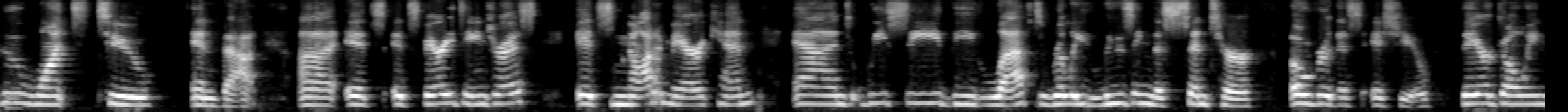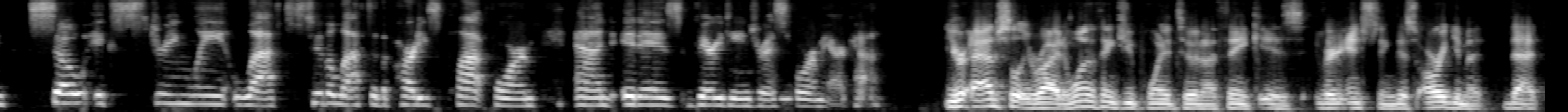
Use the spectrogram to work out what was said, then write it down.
who want to end that. Uh, it's it's very dangerous. It's not American, and we see the left really losing the center over this issue. They are going so extremely left to the left of the party's platform, and it is very dangerous for America. You're absolutely right. And one of the things you pointed to, and I think is very interesting, this argument that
